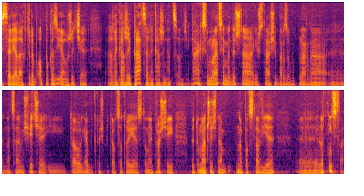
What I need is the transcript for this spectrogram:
serialach, które pokazują życie lekarzy i pracę lekarzy na co dzień. Tak, symulacja medyczna już stała się bardzo popularna e, na całym świecie i to jakby ktoś pytał, co to jest, to najprościej wytłumaczyć na, na podstawie e, lotnictwa.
